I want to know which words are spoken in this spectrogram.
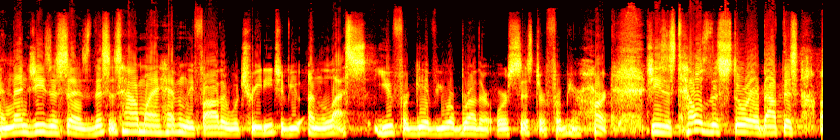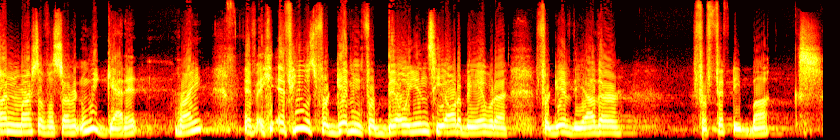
And then Jesus says, This is how my heavenly Father will treat each of you unless you forgive your brother or sister from your heart. Jesus tells this story about this unmerciful servant, and we get it, right? If, if he was forgiven for billions, he ought to be able to forgive the other for 50 bucks.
